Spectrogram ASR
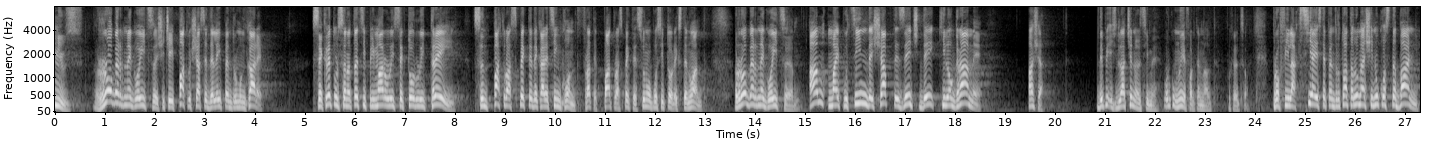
News. Robert Negoiță și cei 46 de lei pentru mâncare. Secretul sănătății primarului sectorului 3. Sunt patru aspecte de care țin cont. Frate, patru aspecte. Sună opositor, extenuant. Robert Negoiță. Am mai puțin de 70 de kilograme. Așa. De, la ce înălțime? Oricum nu e foarte înalt, cred sau. Profilaxia este pentru toată lumea și nu costă bani.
